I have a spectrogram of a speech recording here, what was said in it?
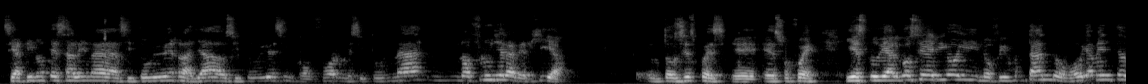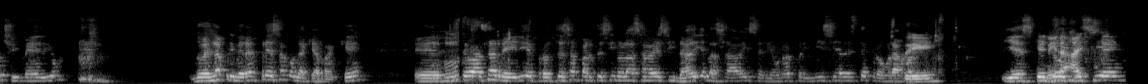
Si a ti no te sale nada, si tú vives rayado, si tú vives inconforme, si tú nada, no fluye la energía. Entonces, pues eh, eso fue. Y estudié algo serio y lo fui juntando. Obviamente, ocho y medio no es la primera empresa con la que arranqué. Eh, tú te vas a reír y de pronto esa parte sí no la sabes y nadie la sabe y sería una primicia de este programa. Sí. Y es que yo inicié,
